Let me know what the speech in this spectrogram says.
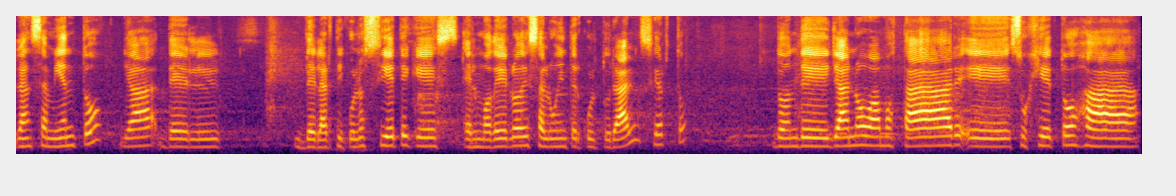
lanzamiento ya del, del artículo 7, que es el modelo de salud intercultural, ¿cierto? Donde ya no vamos a estar eh, sujetos a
